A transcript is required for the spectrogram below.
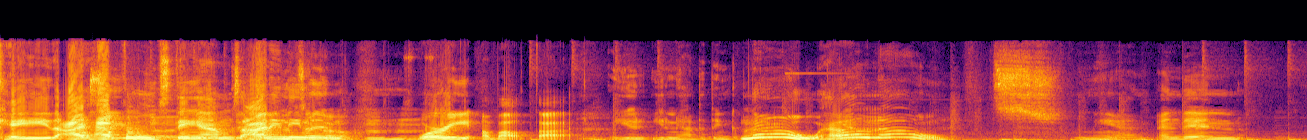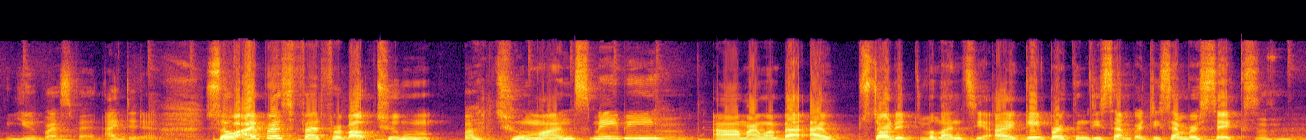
Medicaid. I Oh, so had food stamps. I didn't even good to go. Mhm. worry about that. you you didn't have to think about No, it. No, hell Yeah. no. Man, and then you breastfed. I didn't. So I breastfed for about two uh, two months, maybe. Mm-hmm. Um, I went back. I started Valencia. I gave birth in December, December 6th, Mm-hmm.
